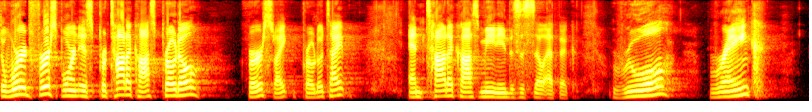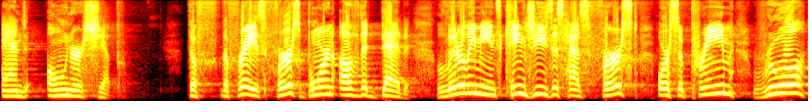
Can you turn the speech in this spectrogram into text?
The word firstborn is prototokos, proto, first, right? Prototype. And totokos meaning, this is so epic, rule, rank, and ownership. The, the phrase firstborn of the dead literally means King Jesus has first or supreme rule,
